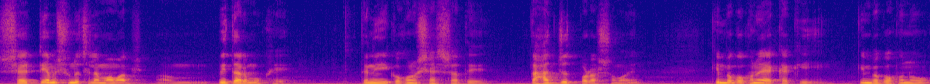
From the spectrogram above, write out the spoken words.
শেরটি আমি শুনেছিলাম আমার পিতার মুখে। তিনি কখনো শেষ সাথে তাহাজ্জুদ পড়ার সময়, কিংবা কখনো একাকী, কিংবা কখনো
